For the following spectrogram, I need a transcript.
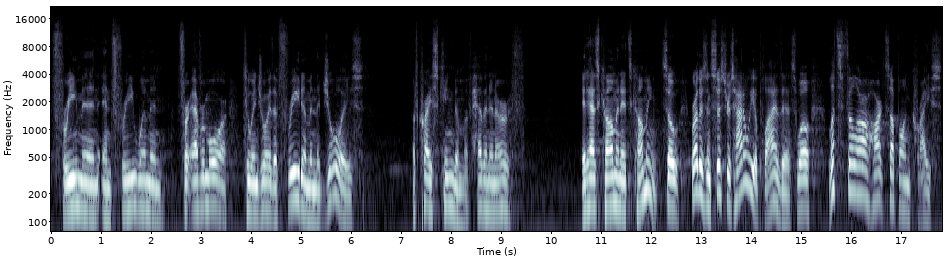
free men and free women forevermore to enjoy the freedom and the joys of Christ's kingdom of heaven and earth. It has come and it's coming. So, brothers and sisters, how do we apply this? Well, let's fill our hearts up on Christ.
